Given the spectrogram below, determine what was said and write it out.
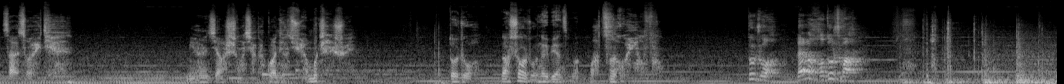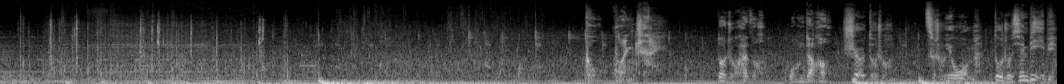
再做一天，明日将剩下的官兵全部沉水。舵主，那少主那边怎么？我自会应付。舵主，来了好多船。舵主快走，我们断后。是舵主，此处有我们，舵主先避一避。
